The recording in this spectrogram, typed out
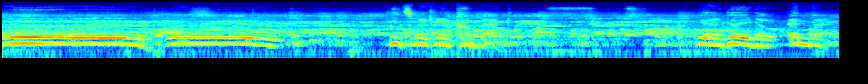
Ooh, ooh. He's making a comeback. Yeah, there you go. End that.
